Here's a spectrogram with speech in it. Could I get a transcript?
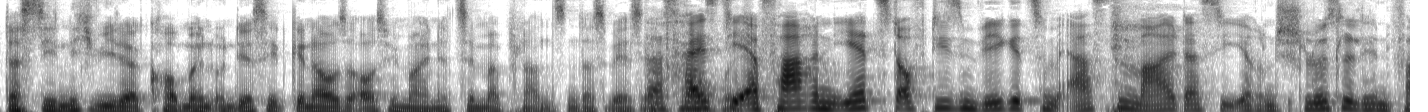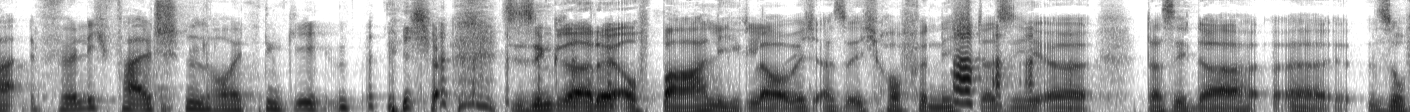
dass die nicht wiederkommen und ihr seht genauso aus wie meine Zimmerpflanzen. Das wäre sehr Das heißt, die erfahren jetzt auf diesem Wege zum ersten Mal, dass sie ihren Schlüssel den fa völlig falschen Leuten geben. Ich, sie sind gerade auf Bali, glaube ich. Also ich hoffe nicht, dass sie, äh, dass sie da äh, so,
